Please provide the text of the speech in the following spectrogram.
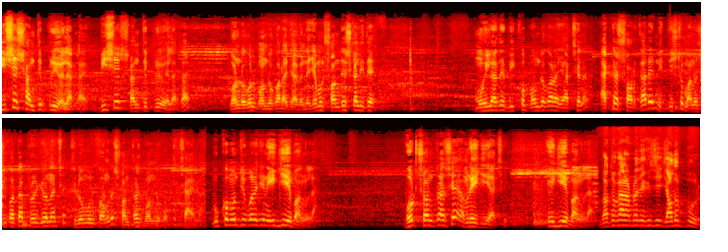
বিশেষ শান্তিপ্রিয় এলাকায়, বিশেষ শান্তিপ্রিয় এলাকায় গণ্ডগোল বন্ধ করা যাবে না। যেমন সন্দেশখালীতে মহিলাদের বিক্ষোভ বন্ধ করা যাচ্ছে না। একটা সরকারের নির্দিষ্ট মানসিকতার প্রয়োজন আছে, তৃণমূল কংগ্রেস সন্ত্রাস বন্ধ করতে চায় না। মুখ্যমন্ত্রী বলেছেন, এগিয়ে বাংলা। ভোট সন্ত্রাসে আমরা এগিয়ে আছি। এগিয়ে বাংলা। গতকাল আমরা দেখেছি যাদবপুর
